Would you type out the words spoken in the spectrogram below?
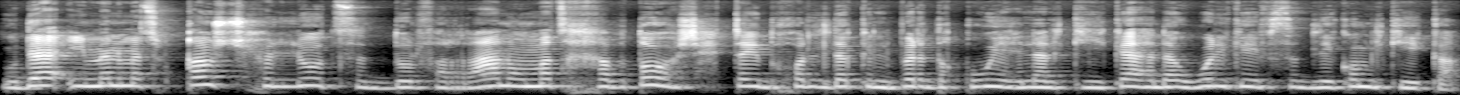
ودائما ما تبقاوش تحلوا تسدوا الفران وما تخبطوهش حتى يدخل داك البرد قوي على الكيكة. هذا هو اللي كيفسد لكم الكيكة.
